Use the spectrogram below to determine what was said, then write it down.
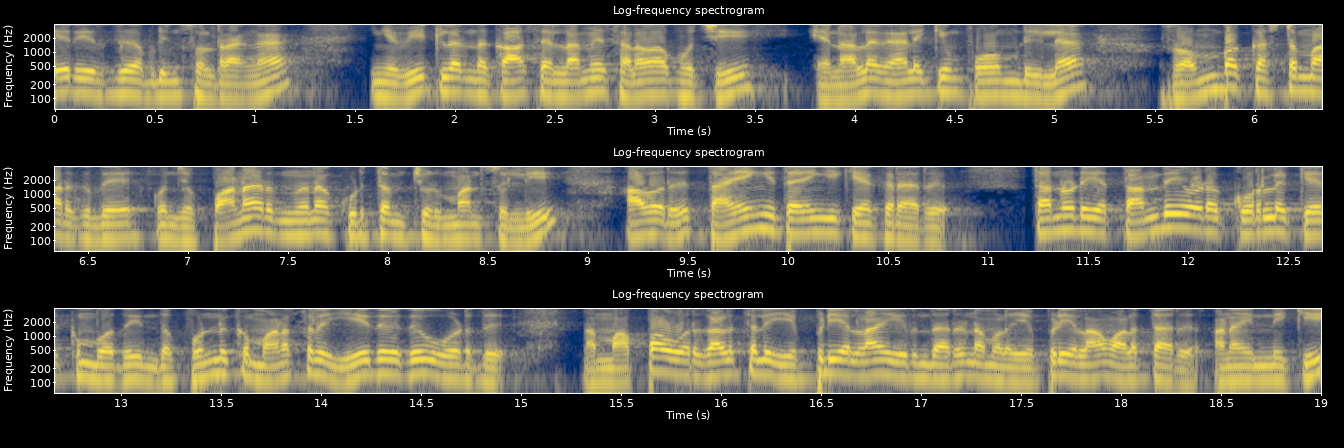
ஏறி இருக்குது அப்படின்னு சொல்கிறாங்க இங்கே வீட்டில் இருந்த காசு எல்லாமே செலவாக போச்சு. என்னால் வேலைக்கும் போக முடியல. ரொம்ப கஷ்டமாக இருக்குது. கொஞ்சம் பணம் இருந்ததுன்னா கொடுத்து அனுப்பிச்சுடுமான்னு சொல்லி அவர் தயங்கி தயங்கி கேட்குறாரு தன்னுடைய தந்தையோட குரலை கேட்கும்போது இந்த பொண்ணுக்கு மனசில் ஏதோ ஏதோ ஓடுது. நம்ம அப்பா ஒரு காலத்தில் எப்படியெல்லாம் இருந்தார் நம்மளை எப்படியெல்லாம் வளர்த்தாரு? ஆனால் இன்னைக்கு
